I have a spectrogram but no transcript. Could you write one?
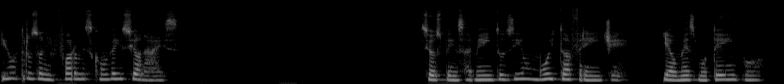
e outros uniformes convencionais. Seus pensamentos iam muito à frente e, ao mesmo tempo,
